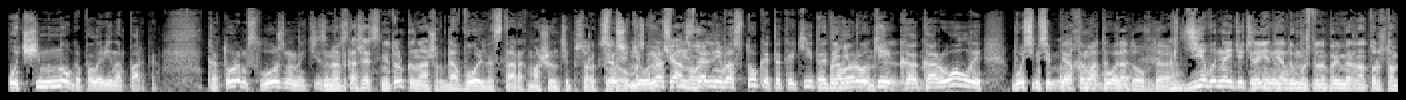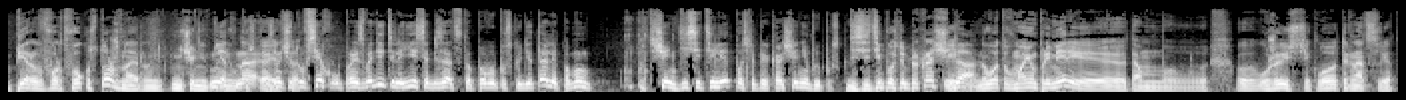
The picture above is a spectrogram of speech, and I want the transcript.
очень много, половина парка, которым сложно найти запас. Но это касается не только наших довольно старых машин, типа 41-го Слушайте, у нас есть но... Дальний Восток, это какие-то это праворуки японцы... Короллы 85-го года. годов, да. Где вы найдете? Да нет, я думаю, что, например, на тот же там первый Ford Focus тоже, наверное, ничего не, нет, не выпускается. На, значит, у всех у производителей есть обязательства по выпуску деталей, по-моему, в течение 10 лет после прекращения выпуска. 10 после прекращения? Да. Ну вот в моем примере э, там э, уже истекло 13 лет.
